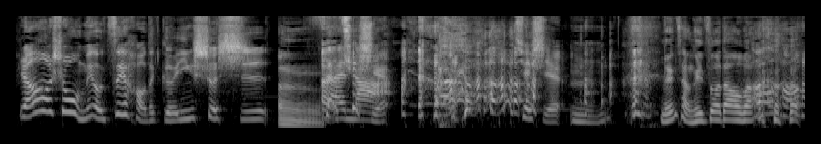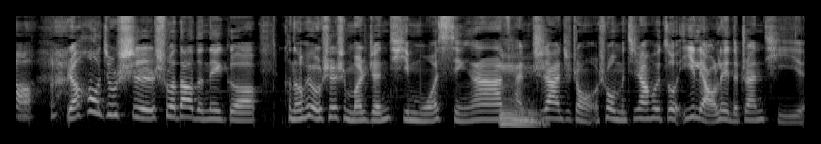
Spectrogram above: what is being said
然后说我们有最好的隔音设施。嗯，在确实，确实，嗯，勉强可以做到吧。好好。然后就是说到的那个，可能会有些什么人体模型啊、残肢啊这种。说我们经常会做医疗类的专题，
